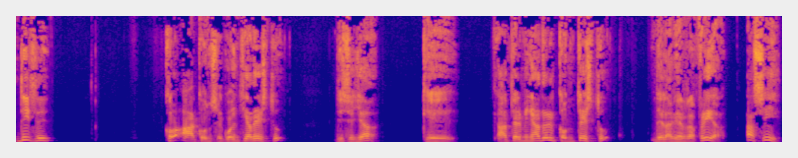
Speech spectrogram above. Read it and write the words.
dice, a consecuencia de esto, dice ya que ha terminado el contexto de la Guerra Fría. Ah, sí,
